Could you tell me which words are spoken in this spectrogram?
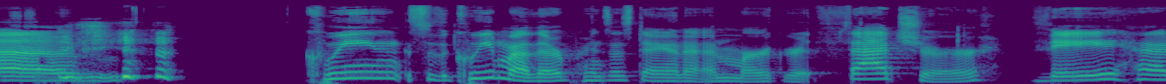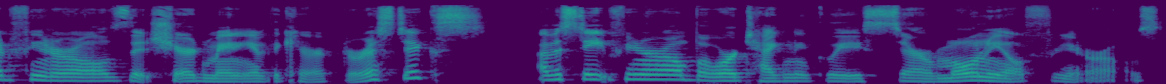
Um, Queen, so the Queen Mother, Princess Diana, and Margaret Thatcher, they had funerals that shared many of the characteristics of a state funeral, but were technically ceremonial funerals.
